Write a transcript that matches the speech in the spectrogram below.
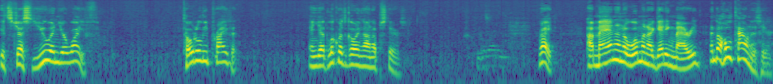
it's just you and your wife. Totally private. And yet, look what's going on upstairs. Right. A man and a woman are getting married, and the whole town is here.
